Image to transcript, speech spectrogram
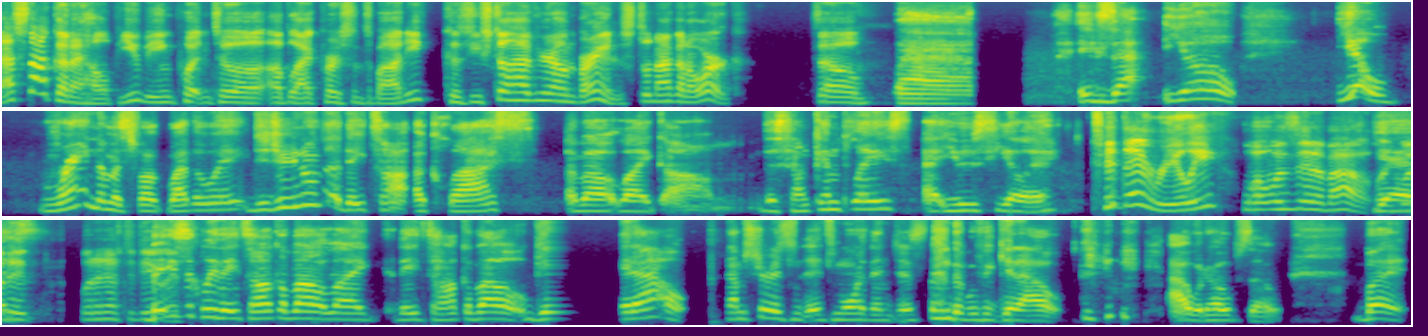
that's not going to help you being put into a, a black person's body because you still have your own brain it's still not going to work so Wow. Exact. Yo, yo, random as fuck. By the way, did you know that they taught a class about like um the sunken place at UCLA? did they really what was it about like what did Yes. what did it have to do with? Basically, they talk about like they talk about get, get out. I'm sure it's it's more than just the movie Get Out. I would hope so, but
